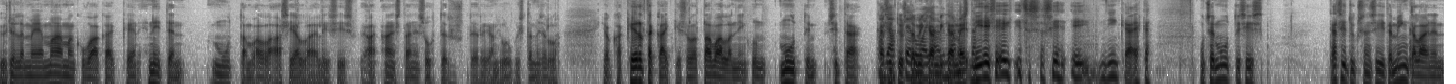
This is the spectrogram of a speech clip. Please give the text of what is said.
yhdellä meidän maailmankuvaa kaikkein eniten muuttavalla asialla, eli siis Einsteinin suhteellisuusteorian julkistamisella, joka kertakaikkisella tavalla niin kuin muutti sitä käsitystä, mikä, mikä me, niin ei, se, ei, itse asiassa se ei niinkään ehkä, mutta se muutti siis käsityksen siitä, minkälainen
